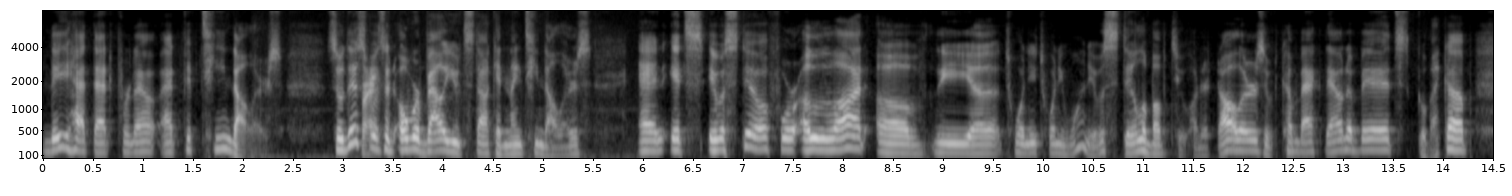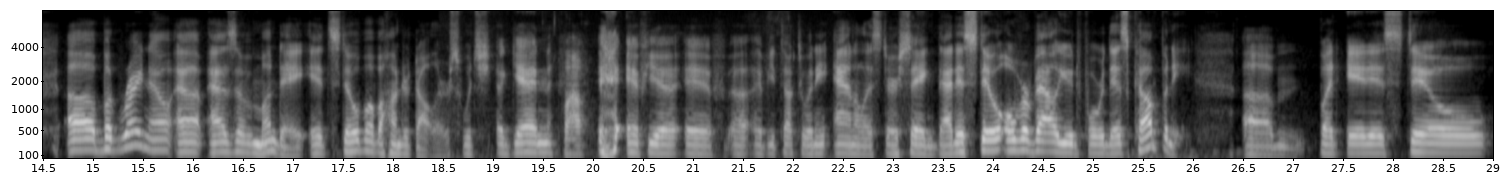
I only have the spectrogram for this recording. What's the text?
they had that for now at fifteen dollars. So this right. was an overvalued stock at nineteen dollars, and it's it was still for a lot of the uh, 2021 it was still above $200 it would come back down a bit go back up. Uh, but right now uh, as of monday it's still above $100 which again wow. if you if uh, if you talk to any analyst they're saying that is still overvalued for this company. Um, but it is still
